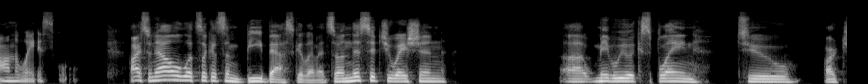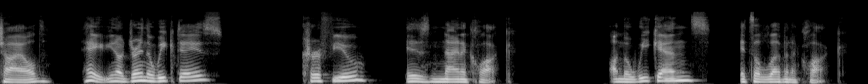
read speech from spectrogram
on the way to school. All right, so now let's look at some B basket limits. So in this situation, uh, maybe we explain to our child, hey, you know, during the weekdays, curfew is nine o'clock. On the weekends, it's 11 o'clock.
